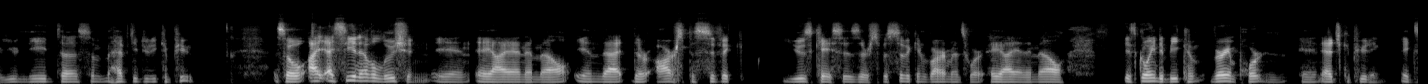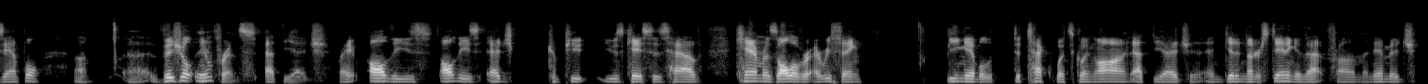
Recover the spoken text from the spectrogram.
You need uh, some heavy duty compute. So I, I, see an evolution in AI and ML in that there are specific use cases, are specific environments where AI and ML is going to be very important in edge computing. Example, um, uh, visual inference at the edge, right? All these all these edge compute use cases have cameras all over everything being able to detect what's going on at the edge and, and get an understanding of that from an image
